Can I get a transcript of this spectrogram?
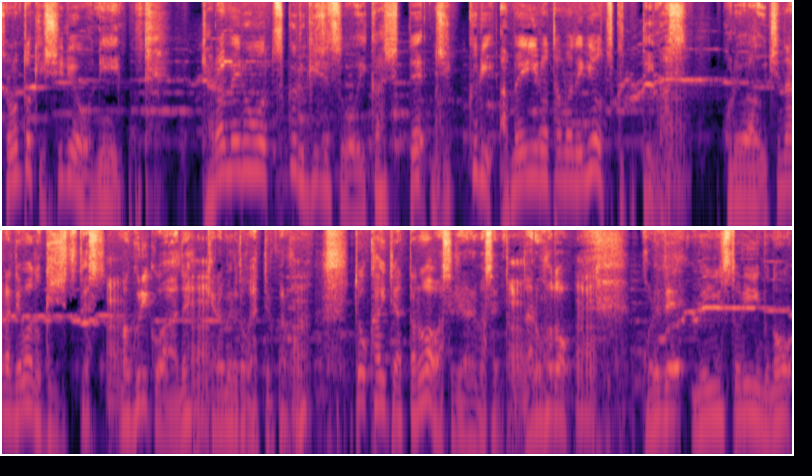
その時資料に、キャラメルを作る技術を活かして、じっくり飴色玉ねぎを作っています。これはうちならではの技術です。まあ、グリコはね、キャラメルとかやってるからかな。と書いてあったのは忘れられませんと。なるほど。これでメインストリームの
